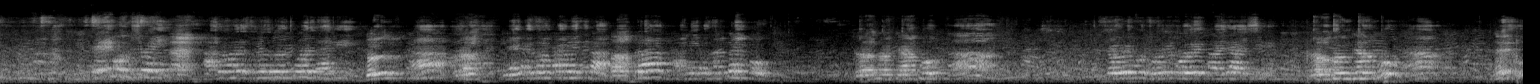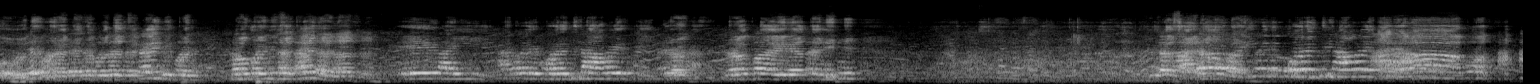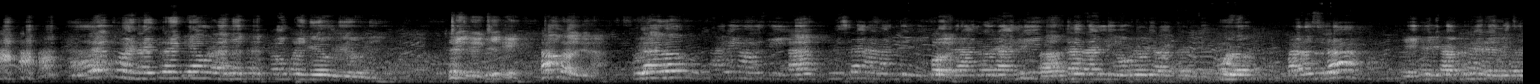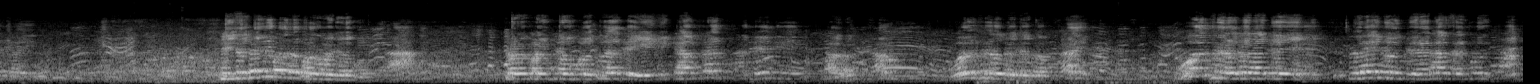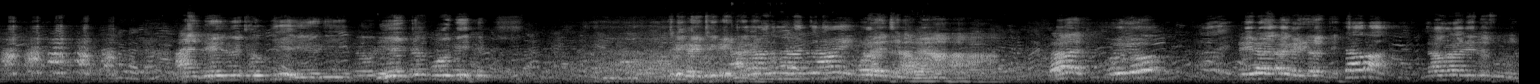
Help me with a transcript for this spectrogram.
ट्रक टेम्पो ट्रक टेम्पो नाही हो दे मला त्याच्याबद्दल काही नाही पण कंपनीचं काय झालं असं ट्रक ट्रक बाहेर येताना त्या साड्या बाई. एक मिनिट, ट्रक एवढा कंपनी एवढी एवढी. ठीक आहे ठीक आहे. हा बाजूला. तुला ग? हा? मुलं. तिथं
